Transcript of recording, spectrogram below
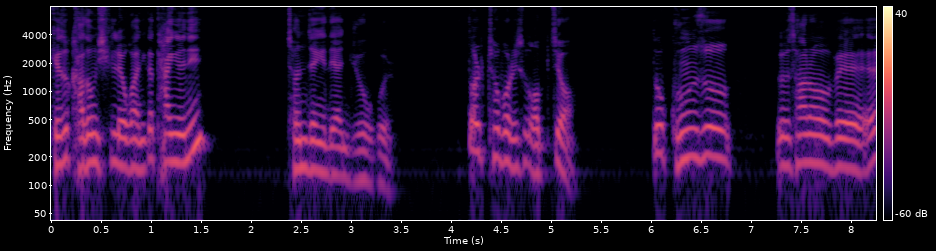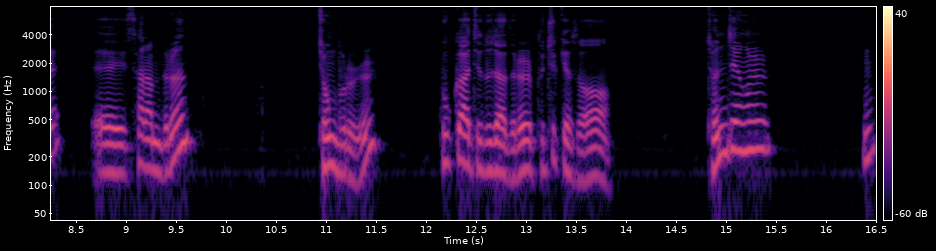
계속 가동시키려고 하니까 당연히 전쟁에 대한 유혹을 떨쳐버릴 수가 없죠. 또 군수 그 산업의 에, 사람들은 정부를 국가 지도자들을 부추겨서 전쟁을 응?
